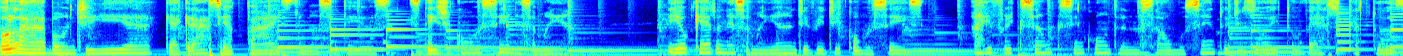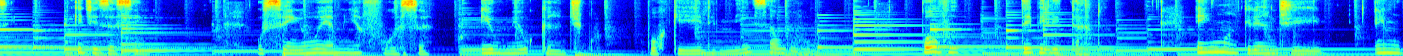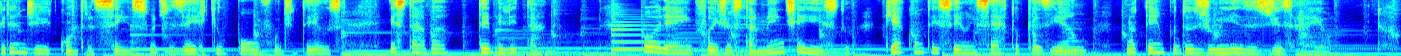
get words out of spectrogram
Olá, bom dia. Que a graça e a paz do nosso Deus esteja com você nessa manhã. E eu quero nessa manhã dividir com vocês a reflexão que se encontra no Salmo 118, verso 14, que diz assim: O Senhor é a minha força e o meu cântico, porque ele me salvou. Povo debilitado. Em uma grande em um grande contrassenso dizer que o povo de Deus estava debilitado. Porém, foi justamente isto que aconteceu em certa ocasião no tempo dos juízes de Israel.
